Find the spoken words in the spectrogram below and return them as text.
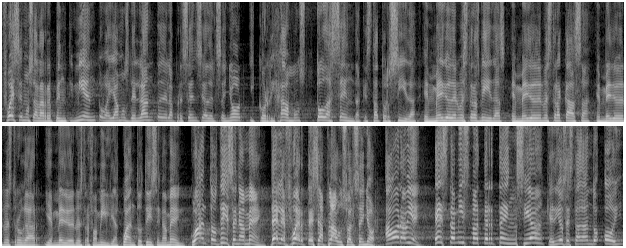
fuésemos al arrepentimiento, vayamos delante de la presencia del Señor y corrijamos toda senda que está torcida en medio de nuestras vidas, en medio de nuestra casa, en medio de nuestro hogar y en medio de nuestra familia. ¿Cuántos dicen amén? ¿Cuántos dicen amén? Dele fuerte ese aplauso al Señor. Ahora bien, esta misma advertencia que Dios está dando hoy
